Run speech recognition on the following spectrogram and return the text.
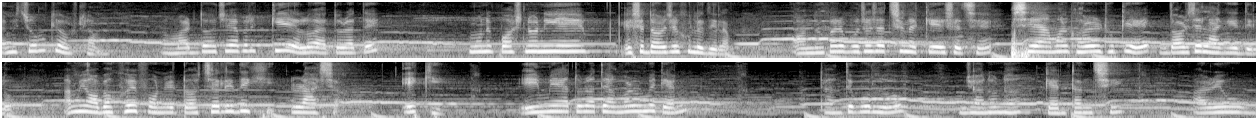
আমি চমকে উঠলাম। আমার দরজায় আবার কে এলো এত রাতে? মনে প্রশ্ন নিয়ে এসে দরজা খুলে দিলাম। অন্ধকারে বোঝা যাচ্ছে না কে এসেছে। সে আমার ঘরে ঢুকে দরজা লাগিয়ে দিল। আমি অবাক হয়ে ফোনের টর্চ চালিয়ে দেখি রাশা। এ কি? এই মেয়ে এত রাতে আমার রুমে কেন? টানতে বলল, জানো না, কেন টানছি? আর ইউ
